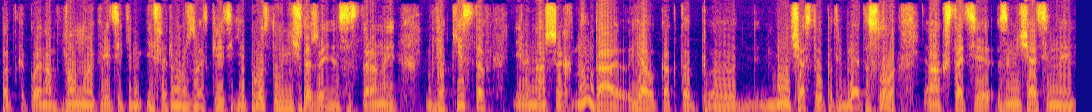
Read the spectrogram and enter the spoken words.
под какой она волной критики, если это можно назвать критики, просто уничтожение со стороны вакистов или наших, ну да, я как-то не часто употребляю это слово. А, кстати, замечательный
